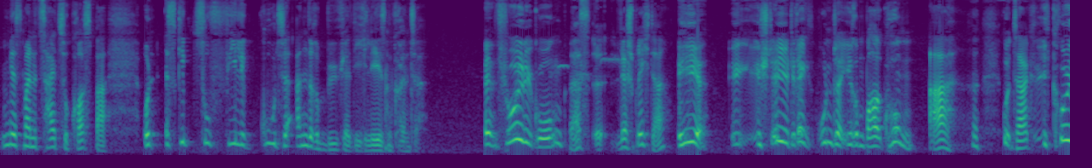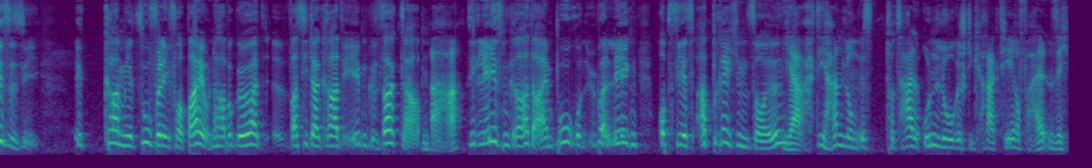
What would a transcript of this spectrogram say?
mir ist meine Zeit zu kostbar. Und es gibt zu viele gute andere Bücher, die ich lesen könnte. Entschuldigung, Was? Äh, wer spricht da? hier, ich, ich stehe hier direkt unter Ihrem Balkon. Ah, guten Tag. Ich grüße Sie. Ich kam hier zufällig vorbei und habe gehört, was Sie da gerade eben gesagt haben. Aha. Sie lesen gerade ein Buch und überlegen, ob Sie es abbrechen sollen. Ja, die Handlung ist total unlogisch, die Charaktere verhalten sich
